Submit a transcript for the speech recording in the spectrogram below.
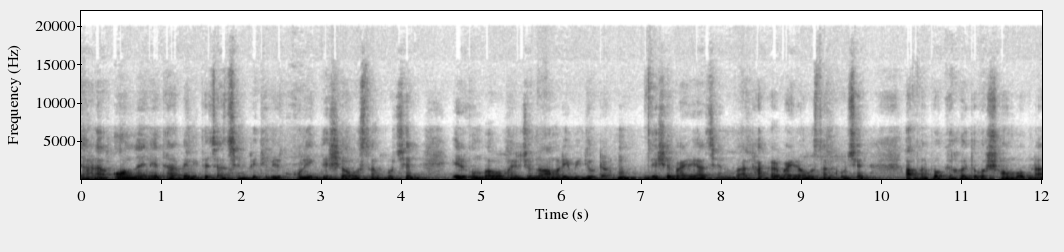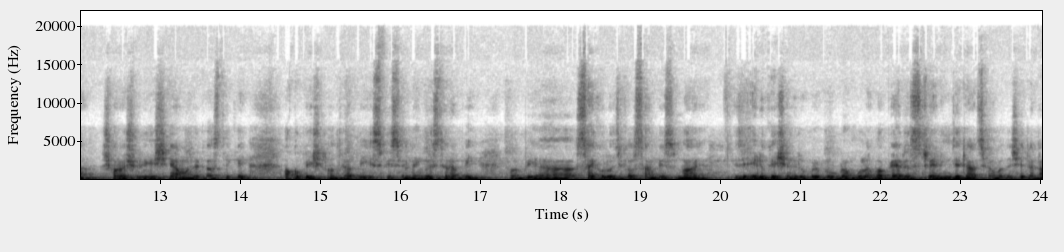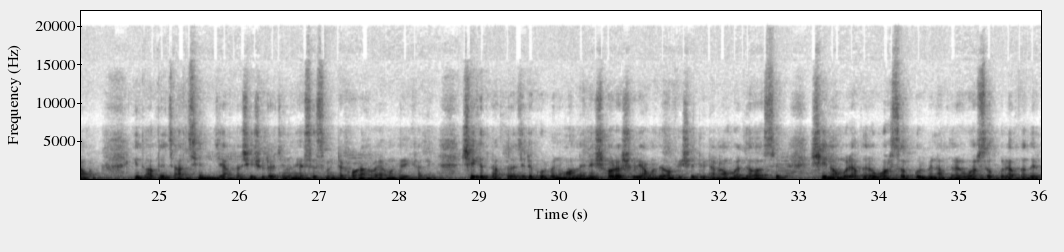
যারা অনলাইনে থেরাপি নিতে চাচ্ছেন, পৃথিবীর অনেক দেশে অবস্থান করছেন, এরকম বাবা মায়ের জন্য আমার এই ভিডিওটা, হুম, দেশের বাইরে আছেন বা ঢাকার বাইরে অবস্থান করছেন, আপনার পক্ষে হয়তো বা সম্ভব না সরাসরি এসে আমাদের কাছ থেকে occupational therapy special language therapy বা সাইকোলজিক্যাল সার্ভিস বা এই যে এডুকেশনের উপরে প্রোগ্রামগুলো বা প্যারেন্টস ট্রেনিং যেটা আছে আমাদের সেটা নেওয়ার। কিন্তু আপনি চাচ্ছেন যে আপনার শিশুটার জন্য অ্যাসেসমেন্টটা করা হয় আমাদের এখানে। সেক্ষেত্রে আপনারা যেটা করবেন অনলাইনে সরাসরি আমাদের অফিসে দুইটা নাম্বার দেওয়া আছে। সেই নম্বরে আপনারা হোয়াটসঅ্যাপ করবেন, আপনারা হোয়াটসঅ্যাপ করে আপনাদের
